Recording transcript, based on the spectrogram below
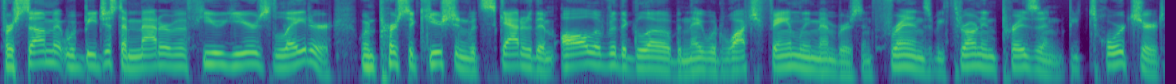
For some, it would be just a matter of a few years later when persecution would scatter them all over the globe and they would watch family members and friends be thrown in prison, be tortured,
